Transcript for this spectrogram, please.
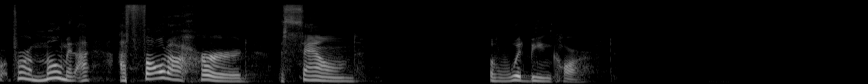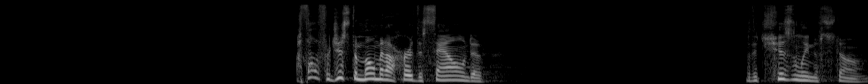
For, for a moment, I, I thought I heard the sound of wood being carved. I thought for just a moment I heard the sound of, of the chiseling of stone.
